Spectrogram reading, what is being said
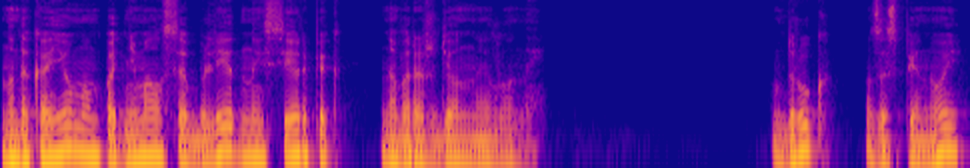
Над окоемом поднимался бледный серпик новорожденной луны. Вдруг за спиной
